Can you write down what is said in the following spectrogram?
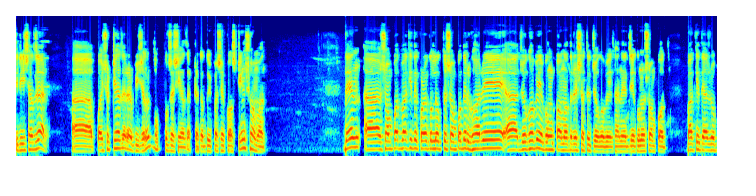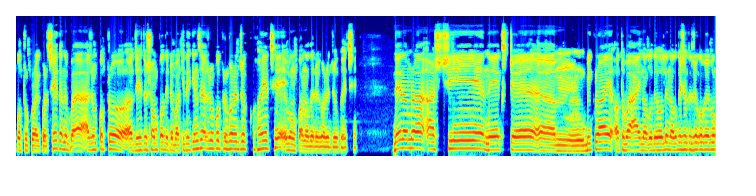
তিরিশ হাজার পঁয়ষট্টি হাজার আর বিশ হাজার, পঁচাশি হাজার টাকা। দুই পাশের কস্টিং সমান। দেন সম্পদ বাকিতে ক্রয় করলে উক্ত সম্পদের ঘরে যোগ হবে এবং পাওনাদারের সাথে যোগ হবে। এখানে যে কোনো সম্পদ বাকিতে আসবাবপত্র ক্রয় করছে। এখানে আসবাবপত্র যেহেতু সম্পদ, এটা বাকিতে কিনছে আসবাবপত্র ঘরে যোগ হয়েছে এবং পাওনাদারের ঘরে যোগ হয়েছে। দেন আমরা আসছি নেক্সট বিক্রয় অথবা আয়, নগদে, হলে নগদের সাথে যোগ হবে এবং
